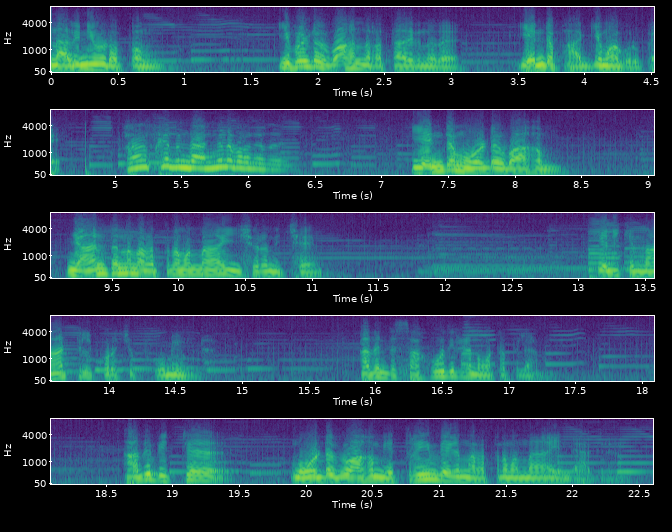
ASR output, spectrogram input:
നളിനിയോടൊപ്പം ഇവളുടെ വിവാഹം നടത്താതിരുന്നത് എന്റെ ഭാഗ്യമാ കുറുപ്പേ. ഭാസ്കരൻ എന്താ അങ്ങനെ പറഞ്ഞത്? എന്റെ മോളുടെ വിവാഹം ഞാൻ തന്നെ നടത്തണമെന്ന ഈശ്വര നിശ്ചയം. എനിക്ക് നാട്ടിൽ കുറച്ച് ഭൂമിയുണ്ട്. അതെന്റെ സഹോദരിയുടെ നോട്ടത്തിലാണ്. അത് വിറ്റ് മോളുടെ വിവാഹം എത്രയും വേഗം നടത്തണമെന്ന എന്റെ ആഗ്രഹം.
